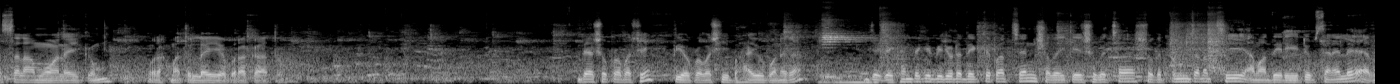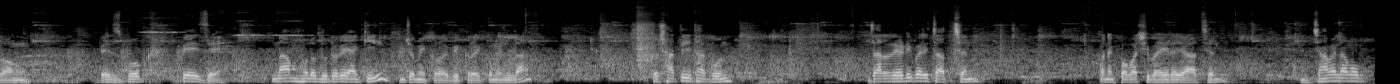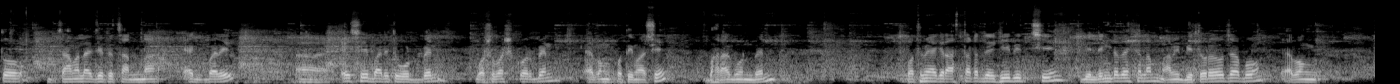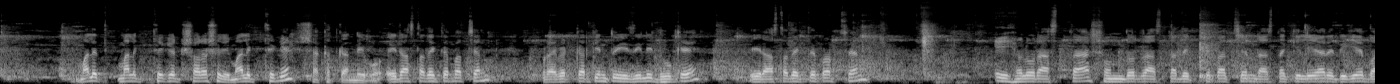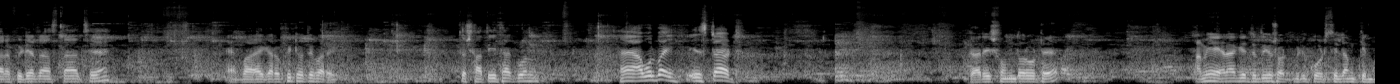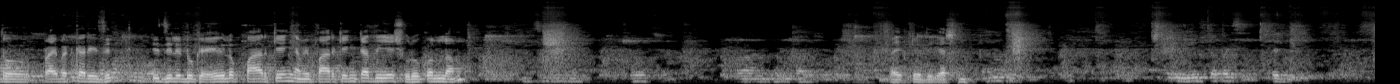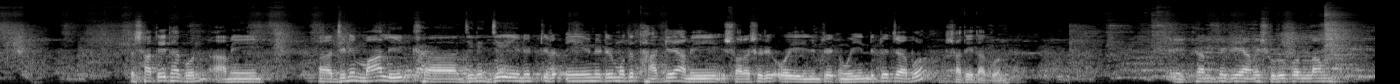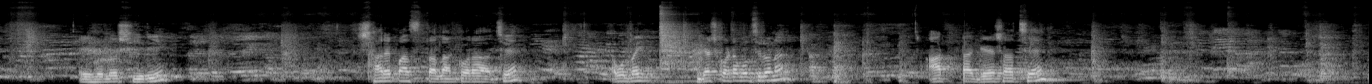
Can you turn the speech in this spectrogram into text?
আসসালামু আলাইকুম রহমতুল্লাহ বরাকাত দেশ প্রবাসী, প্রিয় প্রবাসী ভাই ও বোনেরা, যে যেখান থেকে ভিডিওটা দেখতে পাচ্ছেন, সবাইকে শুভেচ্ছা, স্বাগতম জানাচ্ছি আমাদের ইউটিউব চ্যানেলে এবং ফেসবুক পেজে নাম হলো দুটোরই একই, জমি ক্রয় বিক্রয় কুমিল্লা। তো সাথেই থাকুন। যারা রেডি বাড়ি চাচ্ছেন, অনেক প্রবাসী ভাইরাই আছেন, ঝামেলামুক্ত, ঝামেলায় যেতে চান না, একবারে এসে বাড়িতে উঠবেন, বসবাস করবেন এবং প্রতি মাসে ভাড়া গুনবেন। প্রথমে আগে রাস্তাটা দেখিয়ে দিচ্ছি, বিল্ডিংটা দেখালাম, আমি ভিতরেও যাব এবং মালিক মালিক থেকে সরাসরি মালিক থেকে সাক্ষাৎকার নেব। এই রাস্তা দেখতে পাচ্ছেন প্রাইভেট কার কিন্তু ইজিলি ঢুকে এই রাস্তা দেখতে পাচ্ছেন। এই হলো রাস্তা, সুন্দর রাস্তা দেখতে পাচ্ছেন। রাস্তা ক্লিয়ার এদিকে বারো ফিটের রাস্তা আছে। বা এগারো ফিট হতে পারে। তো সাথেই থাকুন। হ্যাঁ আবুল ভাই স্টার্ট গাড়ি সুন্দর ওঠে। আমি এর আগে যদিও শর্ট ভিডিও করছিলাম, কিন্তু প্রাইভেট কার ইজি ইজিলি ঢুকে। এই হলো পার্কিং আমি পার্কিংটা দিয়ে শুরু করলাম। একটু এদিকে আসেন। তো সাথেই থাকুন, আমি যিনি মালিক যিনি যে ইউনিটের ইউনিটের মধ্যে থাকে, আমি সরাসরি ওই ইউনিটে ওই ইউনিটে যাব, সাথেই থাকুন। এখান থেকে আমি শুরু করলাম। এই হলো সিঁড়ি। সাড়ে পাঁচ তালা করা আছে। আবুল ভাই, গ্যাস কটা বলছিল না? আটটা গ্যাস আছে।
